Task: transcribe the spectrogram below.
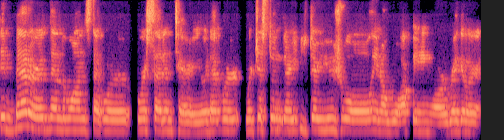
did better than the ones that were were sedentary or that were were just doing their their usual, you know, walking or regular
